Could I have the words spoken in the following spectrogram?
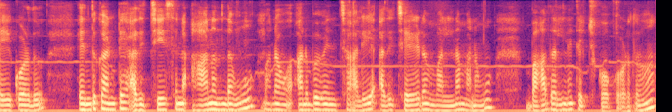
చేయకూడదు. ఎందుకంటే అది చేసిన ఆనందము మనం అనుభవించాలి. అది చేయడం వలన మనము బాధల్ని తెచ్చుకోకూడదు.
